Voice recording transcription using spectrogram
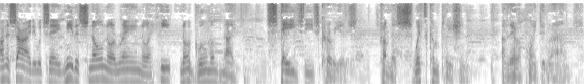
on the side, it would say, neither snow nor rain nor heat nor gloom of night stays these couriers from the swift completion of their appointed rounds.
